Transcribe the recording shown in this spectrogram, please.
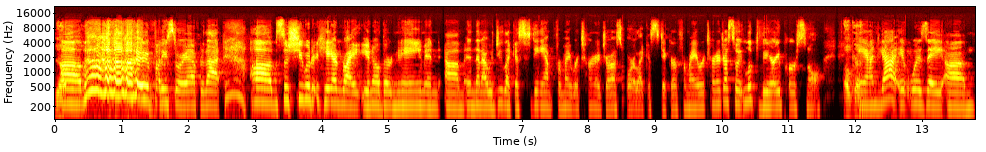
Yep. Um, funny story after that. Um, so she would handwrite, you know, their name, and um, and then I would do like a stamp for my return address or like a sticker for my return address. So it looked very personal. Okay. And yeah, it was a. Um,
